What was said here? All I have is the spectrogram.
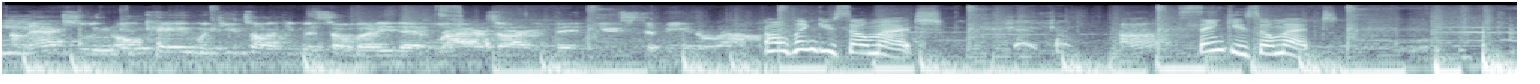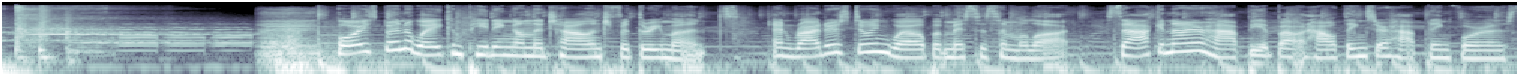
Hula hoop. I'm actually okay with you talking to somebody that Ryder's already been used to being around. Oh, thank you so much. Huh? Thank you so much. Corey's been away competing on the challenge for three months, and Ryder's doing well but misses him a lot. Zach and I are happy about how things are happening for us.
